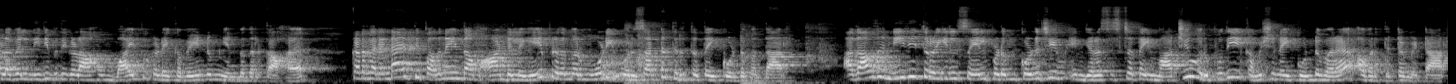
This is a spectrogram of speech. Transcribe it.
அளவில் நீதிபதிகளாகும் வாய்ப்பு கிடைக்க வேண்டும் என்பதற்காக கடந்த ரெண்டாயிரத்தி பதினைந்தாம் ஆண்டிலேயே பிரதமர் மோடி ஒரு சட்ட திருத்தத்தை கொண்டு வந்தார். அதாவது நீதித்துறையில் செயல்படும் கொலிஜியம் என்கிற சிஸ்டத்தை மாற்றி ஒரு புதிய கமிஷனை கொண்டு வர அவர் திட்டமிட்டார்.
